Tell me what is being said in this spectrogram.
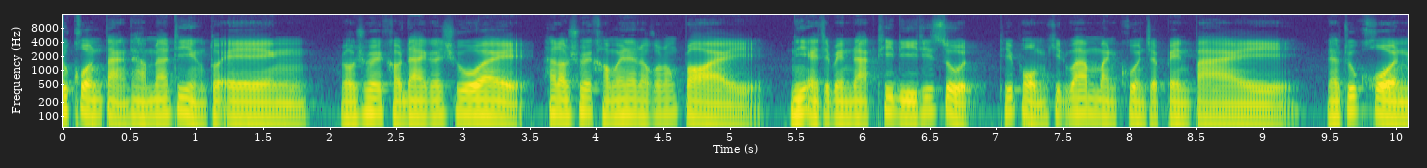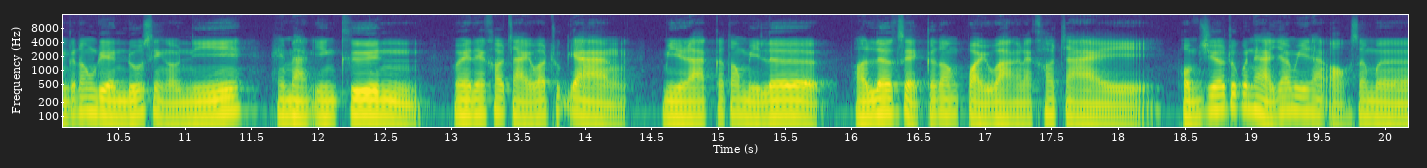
ทุกคนต่างทำหน้าที่ของตัวเอง เราช่วยเขาได้ก็ช่วย ถ้าเราช่วยเขาไม่ได้เราก็ต้องปล่อย นี่อาจจะเป็นรักที่ดีที่สุด ที่ผมคิดว่ามันควรจะเป็นไป แล้วทุกคนก็ต้องเรียนรู้สิ่งเหล่านี้ให้มากยิ่งขึ้น เพื่อได้เข้าใจว่าทุกอย่างมีรักก็ต้องมีเลิก พอเลิกเสร็จก็ต้องปล่อยวางและเข้าใจ ผมเชื่อทุกปัญหาย่อมมีทางออกเสมอ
